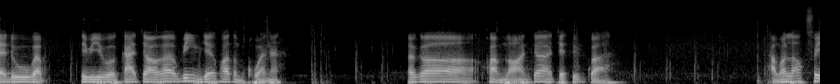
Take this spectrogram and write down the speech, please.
แต่ดูแบบ CPU กับการ์ดจอก็วิ่งเยอะพอสมควรนะ แล้วก็ความร้อนก็ 70 กว่า ถามว่าล็อกเฟร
